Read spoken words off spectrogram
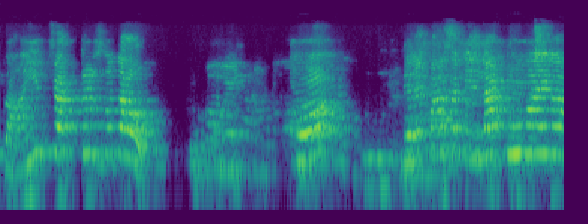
प्राइम फैक्टर्स बताओ तो मेरे पास अकेला टू आएगा।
